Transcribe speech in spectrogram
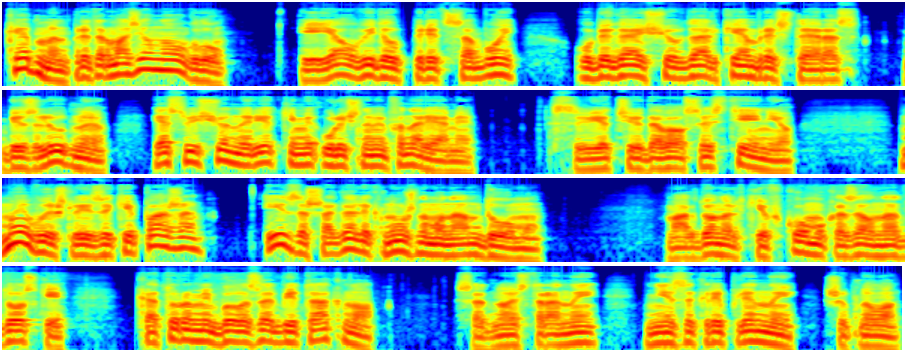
Кэбмен притормозил на углу, и я увидел перед собой убегающую вдаль Кембридж-террас, безлюдную и освещенную редкими уличными фонарями. Свет чередовался с тенью — мы вышли из экипажа и зашагали к нужному нам дому. Макдональд кивком указал на доски, которыми было забито окно. «С одной стороны не закреплены», — шепнул он.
